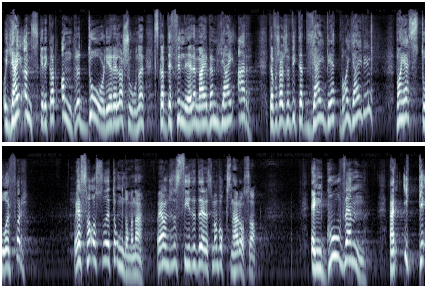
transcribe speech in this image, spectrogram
Og jeg ønsker ikke at andre dårlige relasjoner skal definere meg, hvem jeg er. Derfor er det så viktig at jeg vet hva jeg vil, hva jeg står for. Og Jeg sa også det til ungdommene, og jeg å si det til dere som er voksne her også. En god venn er ikke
